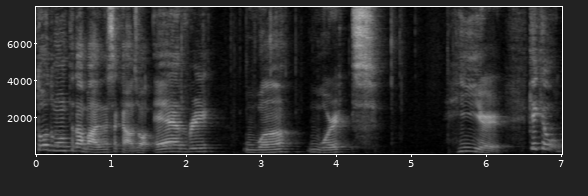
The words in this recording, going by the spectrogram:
todo mundo trabalha nessa casa, ó, everyone works here. Que que eu,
